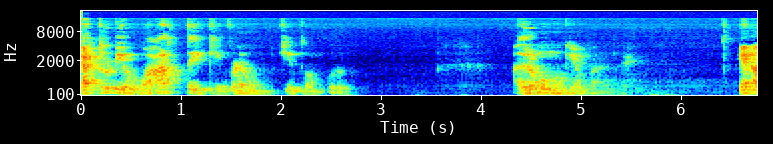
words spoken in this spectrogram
கர்த்தருடைய வார்த்தைக்கு எவ்வளவு முக்கியத்துவம் கொடுக்கும் அது ரொம்ப முக்கியம் பாருங்க ஏன்னா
